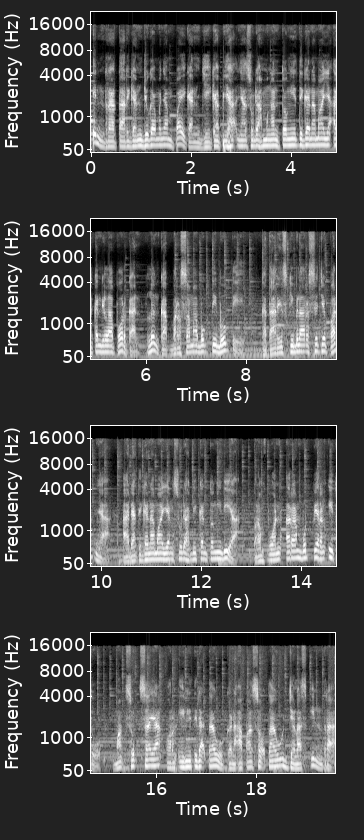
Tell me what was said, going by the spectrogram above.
Indra Tarigan juga menyampaikan jika pihaknya sudah mengantongi tiga nama yang akan dilaporkan lengkap bersama bukti-bukti. Kata Rizky Bilar secepatnya ada tiga nama yang sudah dikantongi dia. Perempuan rambut pirang itu. Maksud saya orang ini tidak tahu kenapa sok tahu jelas Indra.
